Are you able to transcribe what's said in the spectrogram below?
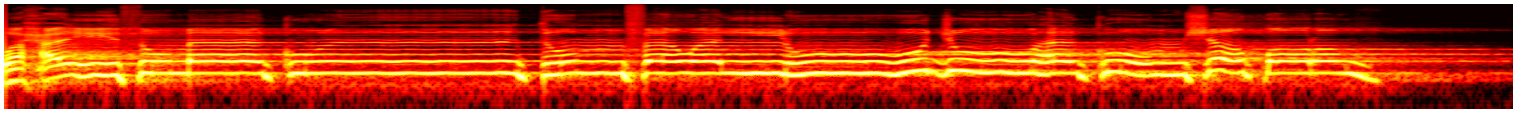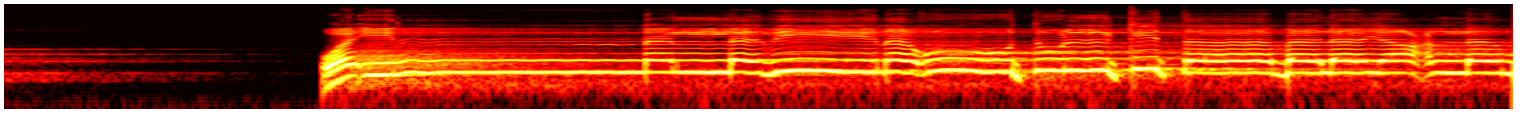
وحيث ما كنتم فولوا وجوهكم شطرة. وإن الذين أوتوا الكتاب ليعلمون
